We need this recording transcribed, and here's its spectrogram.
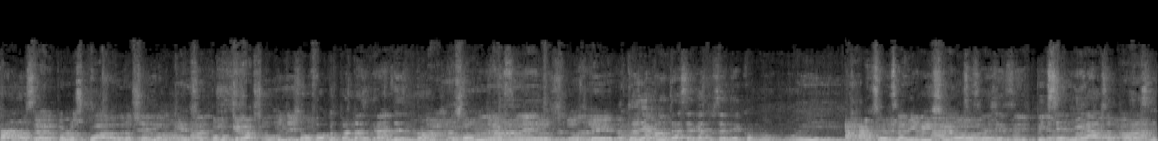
Ah, no Se sé. ve por los cuadros o Sí, lo como que, más- como que las unen. Son focos pues más grandes, ¿no? Ajá, son Los ah, LED, los, los LED. ajá. Entonces ya cuando te acercas pues se ve como muy... Ajá, se ve la división. decir sí, pixeleado, se puede decir.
